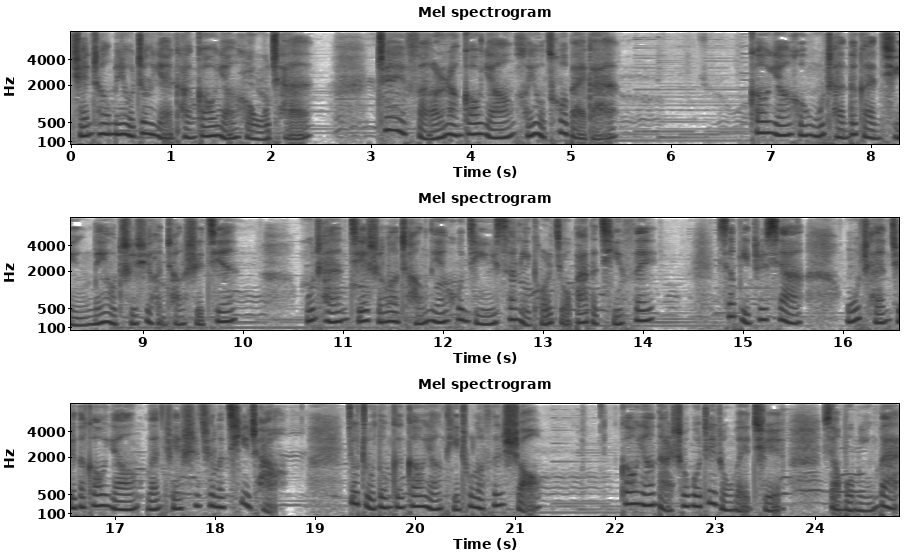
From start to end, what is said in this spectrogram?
全程没有正眼看高阳和吴婵，这反而让高阳很有挫败感。高阳和吴婵的感情没有持续很长时间，吴禅结识了常年混迹于三里屯酒吧的齐飞。相比之下，吴禅觉得高阳完全失去了气场，就主动跟高阳提出了分手。高阳哪受过这种委屈，想不明白，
